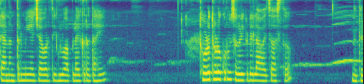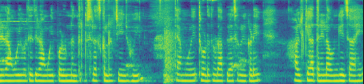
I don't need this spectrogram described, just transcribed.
त्यानंतर मी याच्यावरती ग्लू अप्लाय करत आहे. थोडं थोडं करून सगळीकडे लावायचं असतं. नंतर रांगोळीवरती ती रांगोळी पडून नंतर दुसराच कलर चेंज होईल. त्यामुळे थोडं थोडं आपल्याला सगळीकडे हलक्या हाताने लावून घ्यायचं आहे.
